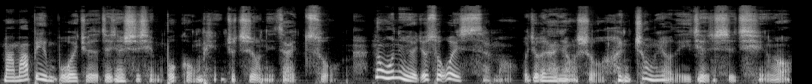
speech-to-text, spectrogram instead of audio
妈妈并不会觉得这件事情不公平，就只有你在做。那我女儿就说：“为什么？”我就跟她讲说：“很重要的一件事情哦。”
